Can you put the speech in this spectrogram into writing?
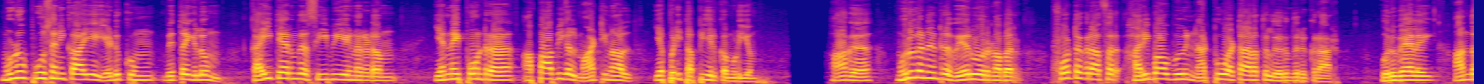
முழு பூசணிக்காயை எடுக்கும் வித்தையிலும் கை தேர்ந்த சிபிஐயினரிடம் என்னை போன்ற அப்பாவிகள் மாட்டினால் எப்படி தப்பியிருக்க முடியும்? ஆக முருகன் என்ற வேறு ஒரு நபர் ஃபோட்டோகிராஃபர் ஹரிபாபுவின் நட்பு வட்டாரத்தில் இருந்திருக்கிறார். ஒருவேளை அந்த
